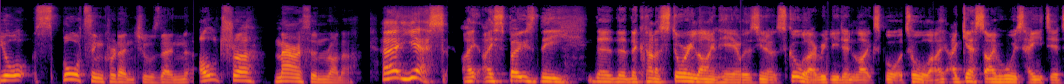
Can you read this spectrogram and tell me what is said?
your sporting credentials then ultra marathon runner uh, yes I, I, suppose the, the the, the kind of storyline here was you know at school i really didn't like sport at all I, I guess i've always hated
